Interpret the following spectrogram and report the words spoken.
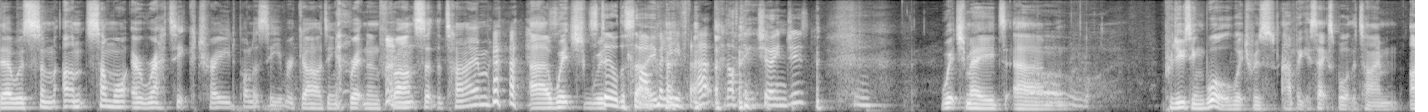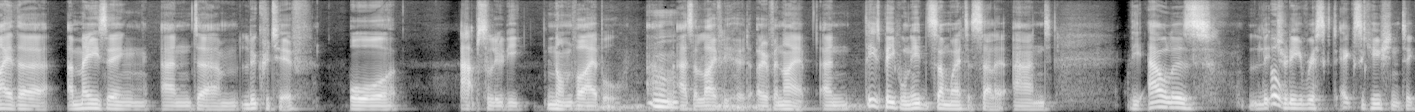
There was some un- somewhat erratic trade policy regarding Britain and France at the time, uh, which would, still the Can't believe that. Nothing changes. which made um, producing wool, which was our biggest export at the time, either amazing and um, lucrative or absolutely non-viable um, as a livelihood overnight. And these people needed somewhere to sell it, and the Owlers literally risked execution to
